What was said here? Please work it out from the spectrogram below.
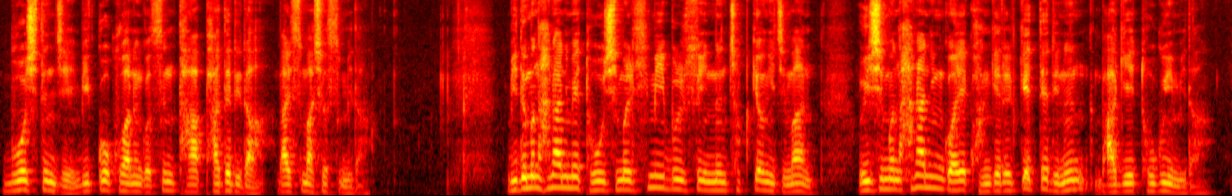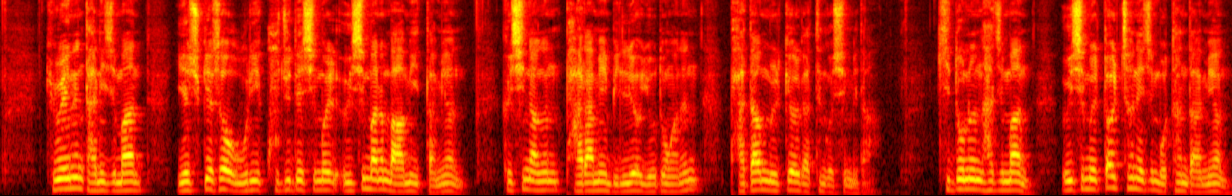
무엇이든지 믿고 구하는 것은 다 받으리라 말씀하셨습니다. 믿음은 하나님의 도우심을 힘입을 수 있는 첩경이지만 의심은 하나님과의 관계를 깨뜨리는 마귀의 도구입니다. 교회는 다니지만 예수께서 우리 구주 되심을 의심하는 마음이 있다면 그 신앙은 바람에 밀려 요동하는 바다 물결 같은 것입니다. 기도는 하지만 의심을 떨쳐내지 못한다면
